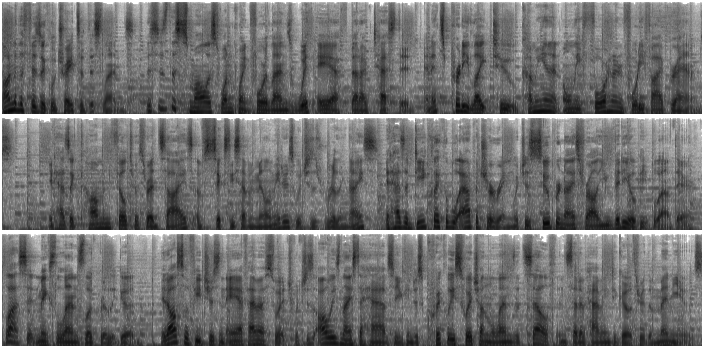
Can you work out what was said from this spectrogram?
Onto the physical traits of this lens. This is the smallest 1.4 lens with AF that I've tested, and it's pretty light too, coming in at only 445 grams. It has a common filter thread size of 67mm, which is really nice. It has a declickable aperture ring, which is super nice for all you video people out there. Plus, it makes the lens look really good. It also features an AF-MF switch, which is always nice to have so you can just quickly switch on the lens itself instead of having to go through the menus.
